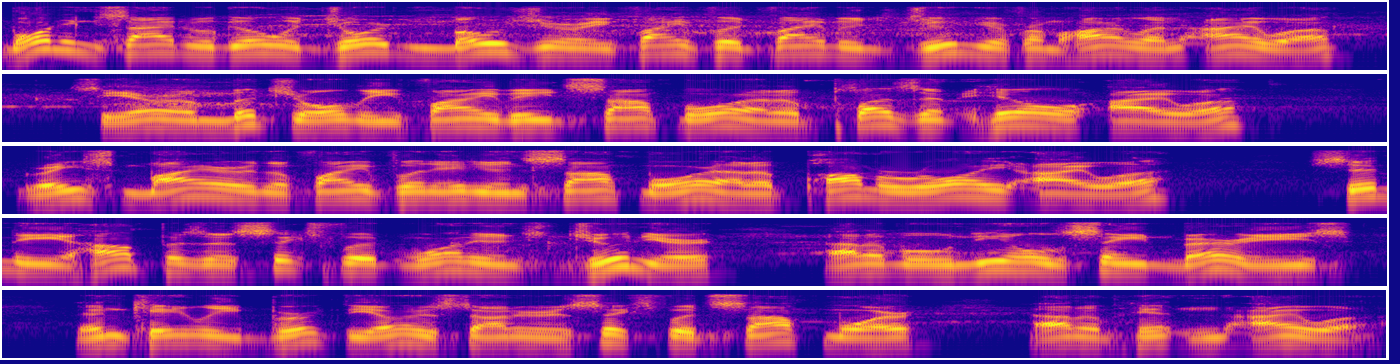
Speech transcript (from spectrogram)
Morningside will go with Jordan Mosier, a five foot five inch junior from Harlan, Iowa. Sierra Mitchell, the five eight sophomore out of Pleasant Hill, Iowa. Grace Meyer, the five foot eight inch sophomore out of Pomeroy, Iowa. Sydney Hupp is a six foot one inch junior out of O'Neill St. Mary's. Then Kaylee Burke, the other starter, is six foot sophomore out of Hinton, Iowa.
